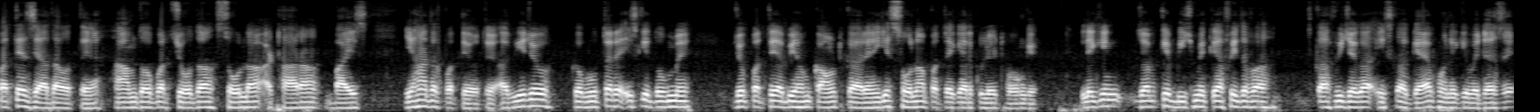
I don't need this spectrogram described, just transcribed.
पत्ते ज़्यादा होते हैं। आमतौर पर चौदह, सोलह, अठारह, बाईस यहाँ तक पत्ते होते हैं। अब ये जो कबूतर है, इसकी दुम में जो पत्ते अभी हम काउंट कर रहे हैं, ये सोलह पत्ते कैलकुलेट होंगे। लेकिन जबकि बीच में काफ़ी दफ़ा, काफ़ी जगह इसका गैप होने की वजह से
